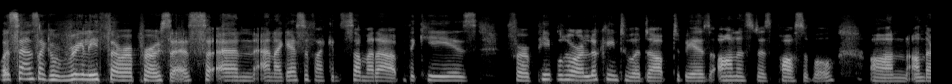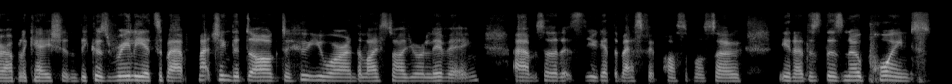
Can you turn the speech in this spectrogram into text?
Well, it sounds like a really thorough process, and and I guess if I can sum it up, the key is for people who are looking to adopt to be as honest as possible on on their application, because really it's about matching the dog to who you are and the lifestyle you're living, um, so that it's you get the best fit possible. So, you know, there's there's no point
